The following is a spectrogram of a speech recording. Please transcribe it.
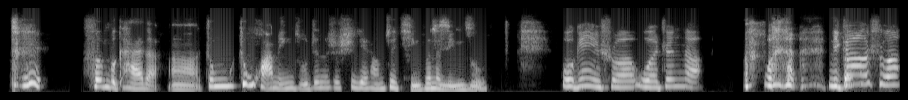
对，分不开的啊。中中华民族真的是世界上最勤奋的民族。我跟你说，我真的。我，你刚刚说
